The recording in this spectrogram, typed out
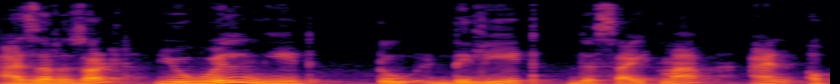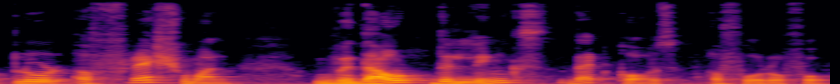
As a result, you will need to delete the sitemap and upload a fresh one without the links that cause a 404.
